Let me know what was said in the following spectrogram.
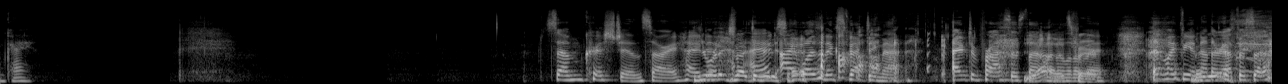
Okay. Some Christians, sorry. I You weren't expecting I, say I wasn't expecting that. I have to process that Yeah, one a little fair. bit. That might be another episode.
